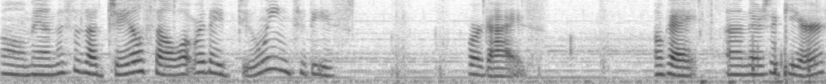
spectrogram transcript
Oh, man, this is a jail cell. What were they doing to these Poor guys. Okay, and there's a gear.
